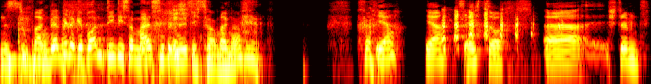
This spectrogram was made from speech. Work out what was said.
eine super. Und wer hat wieder gewonnen? Die, die es am meisten benötigt haben. Ne? ja, ja, ist echt so. äh, stimmt.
